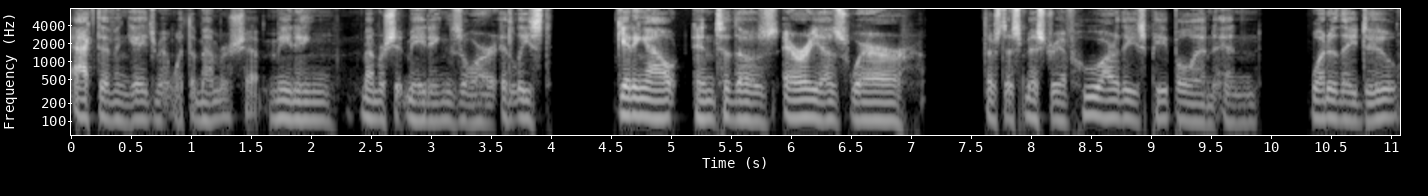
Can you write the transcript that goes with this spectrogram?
active engagement with the membership, meaning membership meetings, or at least getting out into those areas where there's this mystery of who are these people and, and what do they do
